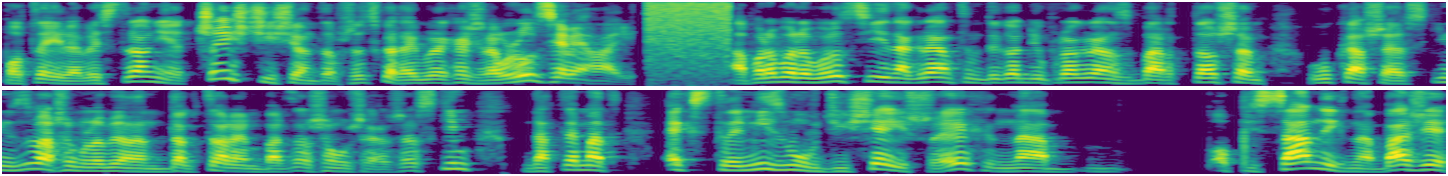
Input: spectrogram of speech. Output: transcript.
Po tej lewej stronie czyści się to wszystko, tak jakby jakaś rewolucja miała iść. A propos rewolucji, nagrałem w tym tygodniu program z Bartoszem Łukaszewskim, z waszym ulubionym doktorem Bartoszem Łukaszewskim na temat ekstremizmów dzisiejszych na opisanych na bazie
